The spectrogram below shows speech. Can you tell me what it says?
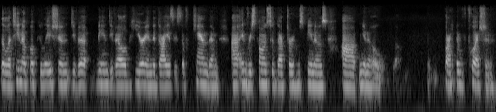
the Latino population de- being developed here in the Diocese of Camden uh, in response to Dr. Ospino's, uh, you know, question?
